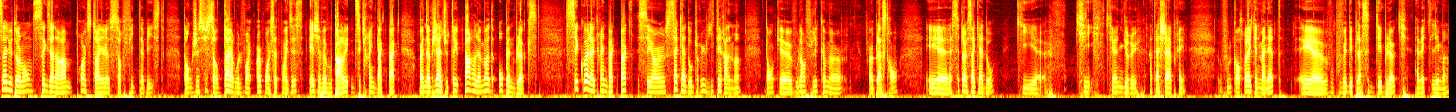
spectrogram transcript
Salut tout le monde, c'est Xanoram pour un tutoriel sur Feed the Beast. Donc je suis sur Direwolf 1.7.10 et je vais vous parler du Crane Backpack, un objet ajouté par le mode OpenBlocks. C'est quoi le Crane Backpack? C'est un sac à dos grue littéralement. Donc euh, vous l'enflez comme un, plastron et euh, c'est un sac à dos qui, euh, qui, qui a une grue attachée après. Vous le contrôlez avec une manette et vous pouvez déplacer des blocs avec les mains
